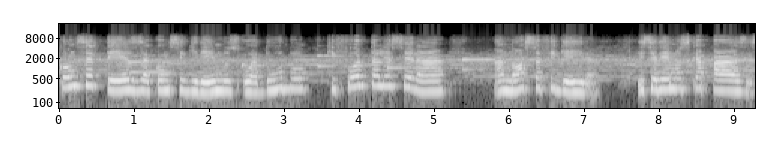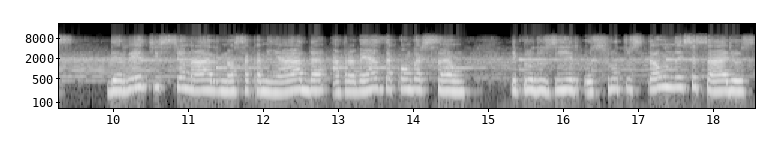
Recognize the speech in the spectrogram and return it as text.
com certeza conseguiremos o adubo que fortalecerá a nossa figueira e seremos capazes de redicionar nossa caminhada através da conversão e produzir os frutos tão necessários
